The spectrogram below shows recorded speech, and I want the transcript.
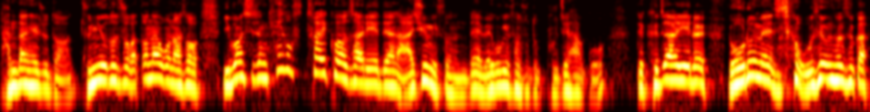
담당해주던 주니오 선수가 떠나고 나서 이번 시즌 계속 스트라이커 자리에 대한 아쉬움이 있었는데 외국인 선수도 부재하고 근데 그 자리를 여름에 진짜 오세훈 선수가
